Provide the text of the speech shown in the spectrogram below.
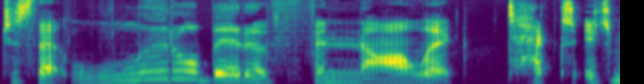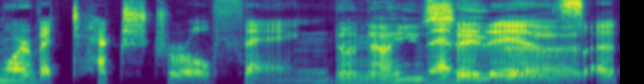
Just that little bit of phenolic text. It's more of a textural thing No, now you than say it is that. a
